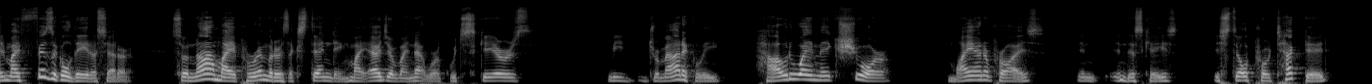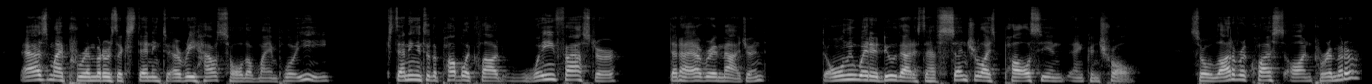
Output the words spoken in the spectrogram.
in my physical data center. So now my perimeter is extending my edge of my network, which scares me dramatically. How do I make sure my enterprise, in, in this case, is still protected as my perimeter is extending to every household of my employee, extending into the public cloud way faster than I ever imagined? The only way to do that is to have centralized policy and, and control. So a lot of requests on perimeter,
